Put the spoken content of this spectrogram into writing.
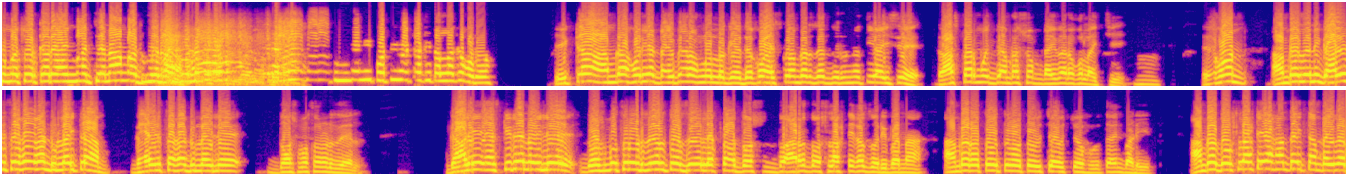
সময় সরকারে আইন মানছে না মানছে না। প্রতিবাদটা কি তার লাগে করো? এটা আমরা হরিয়া ড্রাইভার হলো লগে। দেখো আজকে আমরা যে দুর্নীতি আইছে রাস্তার মধ্যে আমরা সব ড্রাইভার হলো আইছি। এখন আমরা যদি গাড়ির চাকা এখন ডুলাইতাম গাড়ির চাকা ডুলাইলে দশ বছরের জেল। গাড়ি অ্যাক্সিডেন্ট হইলে দশ বছরের জেল তো জেল একটা দশ আরও দশ লাখ টাকা জরিমানা। আমরা অত অত অত উচ্চ উচ্চ ফুটাইন বাড়ি। আমরা দশ লাখ টাকা খান দিতাম ড্রাইভার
